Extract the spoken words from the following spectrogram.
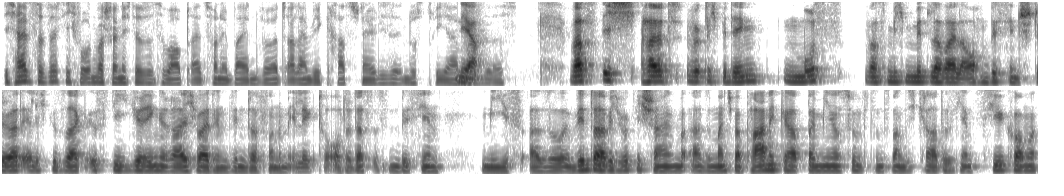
ich halte es tatsächlich für unwahrscheinlich, dass es überhaupt eins von den beiden wird, allein wie krass schnell diese Industrie am Ja. Ist. Was ich halt wirklich bedenken muss, was mich mittlerweile auch ein bisschen stört, ehrlich gesagt, ist die geringe Reichweite im Winter von einem Elektroauto. Das ist ein bisschen mies. Also im Winter habe ich wirklich schein, also manchmal Panik gehabt bei minus 15, 20 Grad, dass ich ans Ziel komme.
